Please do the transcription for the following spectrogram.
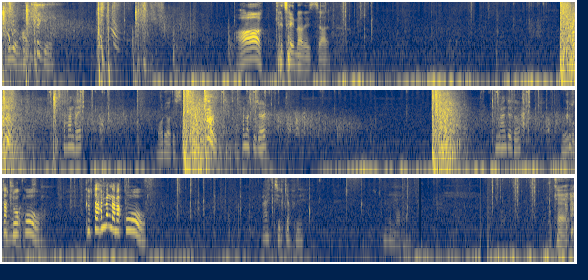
저기요. 아. 흑색이요. 아 개차이 나네 진짜 한 대. 머리 어딨어? 한명 기절. 한명한대 더. 급스타 죽었고. 급스타 한 명 남았고. 아이 드럽게 아프네. 좀좀 먹어 오케이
